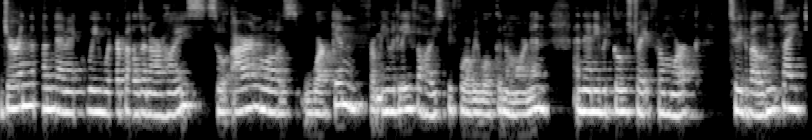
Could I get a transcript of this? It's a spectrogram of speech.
during the pandemic, we were building our house. So Aaron was working from, he would leave the house before we woke in the morning, and then he would go straight from work to the building site.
